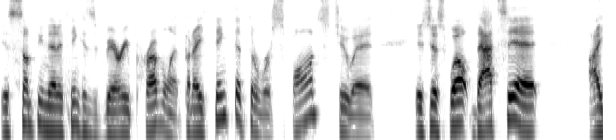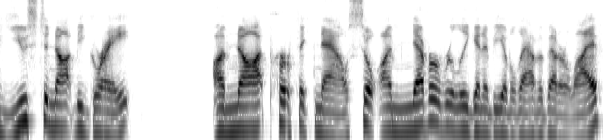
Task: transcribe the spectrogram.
is something that i think is very prevalent. But i think that the response to it is just well that's it. I used to not be great i'm not perfect now so i'm never really going to be able to have a better life.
